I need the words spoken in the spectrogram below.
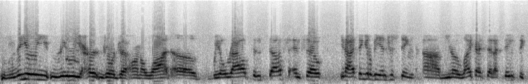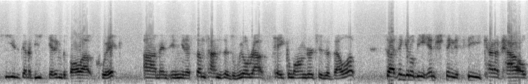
really, really hurt Georgia on a lot of wheel routes and stuff. And so, you know, I think it'll be interesting. Um, you know, like I said, I think the key is going to be getting the ball out quick. Um, and, and, you know, sometimes those wheel routes take longer to develop. So I think it'll be interesting to see kind of how,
